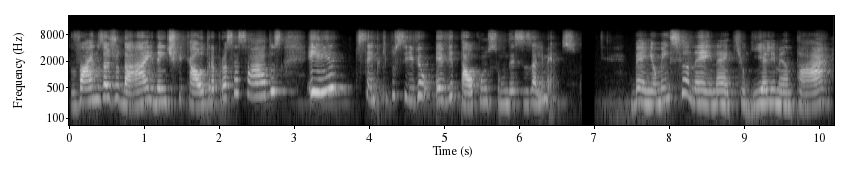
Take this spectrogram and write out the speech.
vai nos ajudar a identificar ultraprocessados e, sempre que possível, evitar o consumo desses alimentos. Bem, eu mencionei, né, que o guia alimentar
